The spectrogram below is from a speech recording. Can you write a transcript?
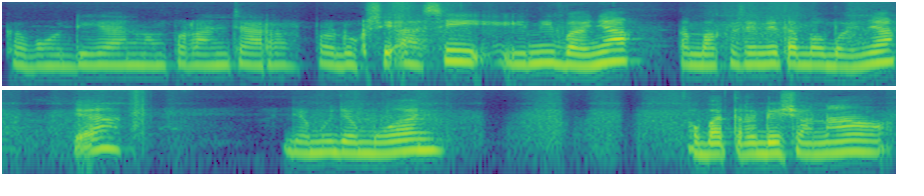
Kemudian memperlancar produksi ASI ini banyak tambah ke sini tambah banyak ya. Jamu-jamuan obat tradisional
